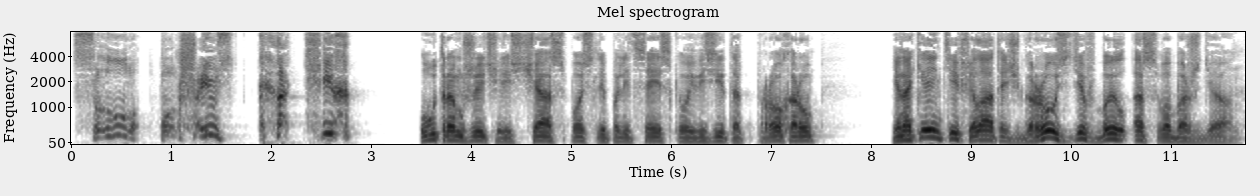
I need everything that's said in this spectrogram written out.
Слушаюсь, качих!» Утром же, через час после полицейского визита к Прохору, Иннокентий Филатович Груздев был освобожден.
